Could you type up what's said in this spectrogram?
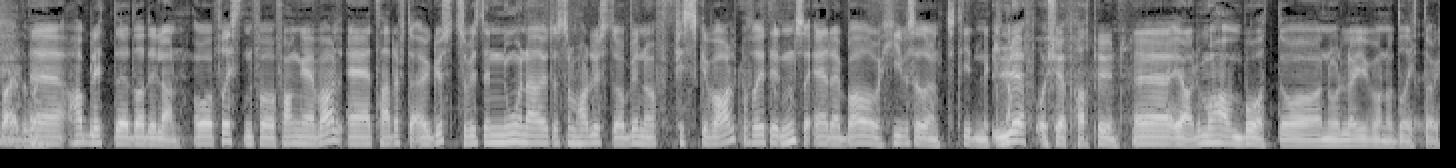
By the way. Eh, har blitt eh, dratt i land. Og fristen for å fange hval er 30. august, så hvis det er noen der ute som har lyst til å begynne å fiske hval på fritiden, så er det bare å hive seg rundt. Tiden er knapp. Løp og kjøp harpun. Eh, ja, du må ha en båt og noe løyve og noe dritt òg.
